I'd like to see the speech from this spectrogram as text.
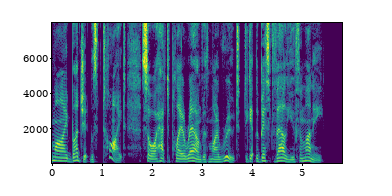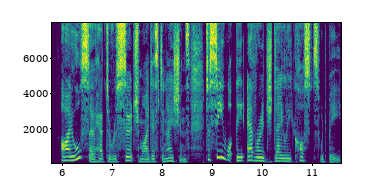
My budget was tight, so I had to play around with my route to get the best value for money. I also had to research my destinations to see what the average daily costs would be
